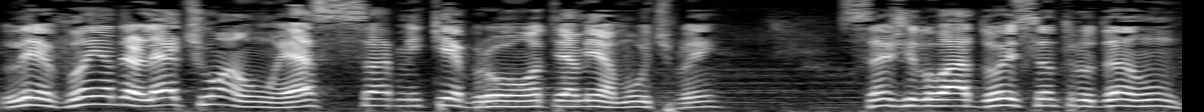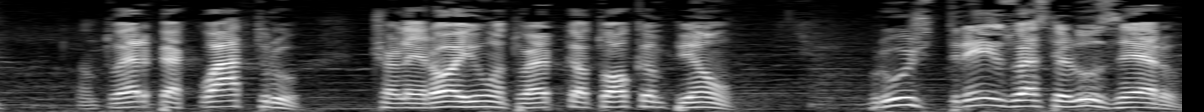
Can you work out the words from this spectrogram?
Levan e Anderlecht 1 a 1. Essa me quebrou ontem a minha múltipla, hein? San Gilois 2, Santrudin 1. Antuérpia 4, Charleroi 1, Antuérpia é atual campeão. Bruges 3, Westerlo 0.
